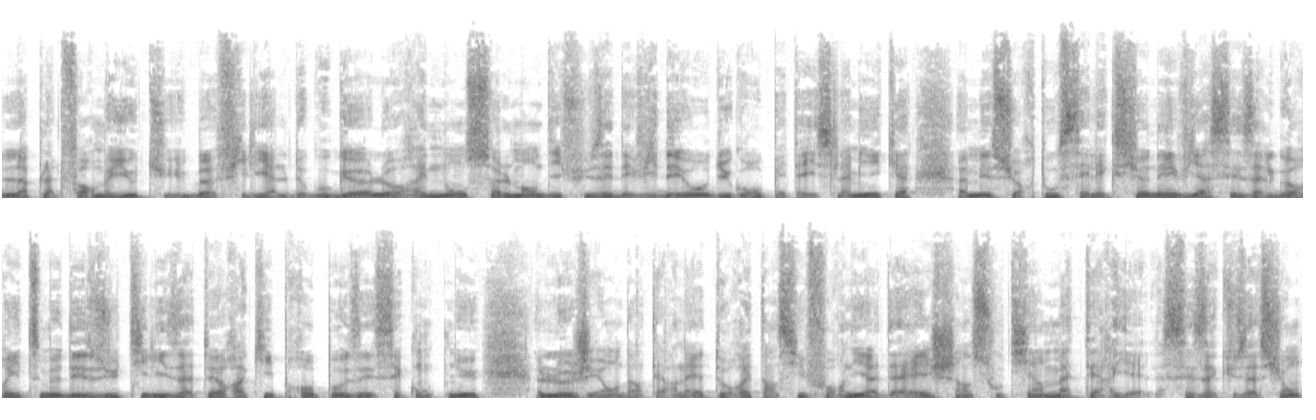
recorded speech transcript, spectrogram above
la plateforme YouTube, filiale de Google, aurait non seulement diffusé des vidéos du groupe État islamique, mais surtout sélectionné via ses algorithmes des utilisateurs à qui proposer ces contenus. Le géant d'Internet aurait ainsi fourni à Daesh un soutien matériel. Ces accusations,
